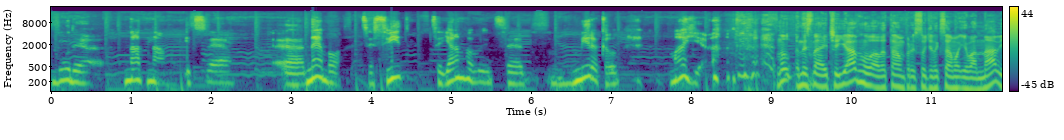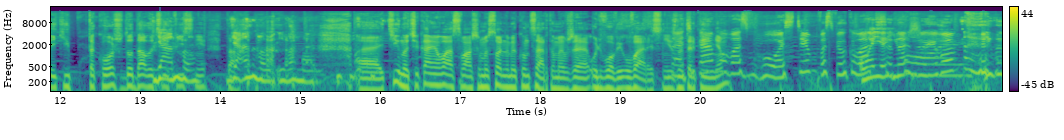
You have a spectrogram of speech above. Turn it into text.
буде над нами, і це е, небо, це світ, це янголи, це міракл, магія. Ну не знаю, чи Янгол, але там присутній так само Іван Нав, який також додав до цієї Янгол. пісні. Янгол і вона. Е, Тіно, чекаємо вас вашими сольними концертами вже у Львові у вересні з Та, чекаємо нетерпінням. вас в гості, поспілкуватися наживо. І ви, е,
